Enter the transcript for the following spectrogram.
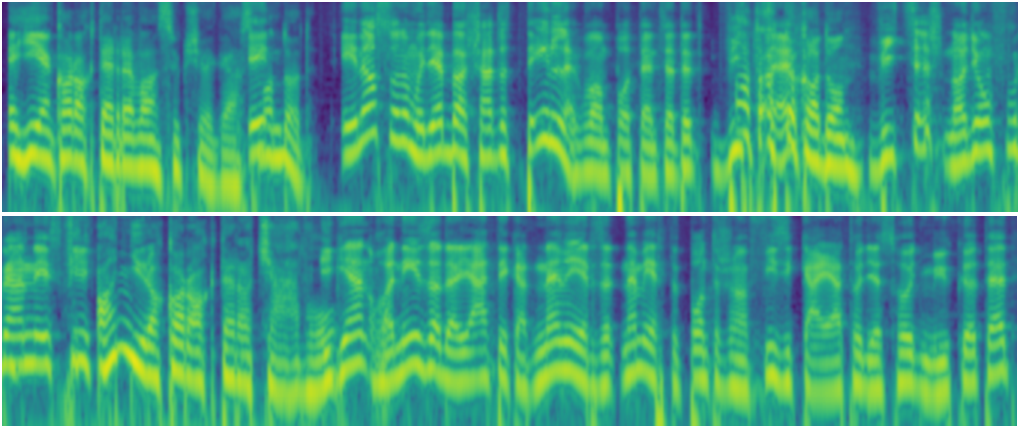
Egy ilyen karakterre van szüksége, azt Én- mondod? én azt mondom, hogy ebben a srácot tényleg van potenciál. Tehát Hát, vicces, tök adom. vicces, nagyon furán néz ki. Annyira karakter a csávó. Igen, ha nézed a játékát, nem, érzed, nem érted pontosan a fizikáját, hogy ez hogy működhet,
